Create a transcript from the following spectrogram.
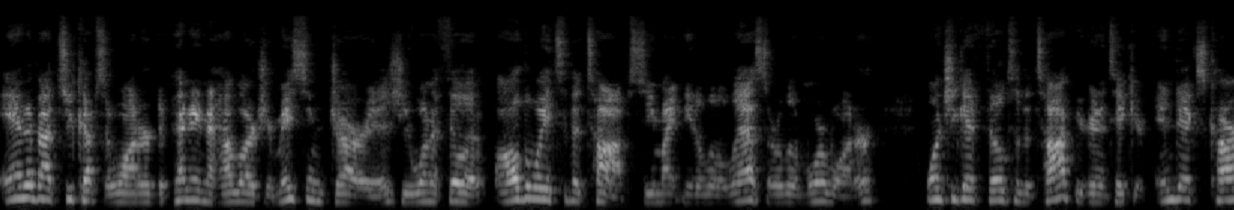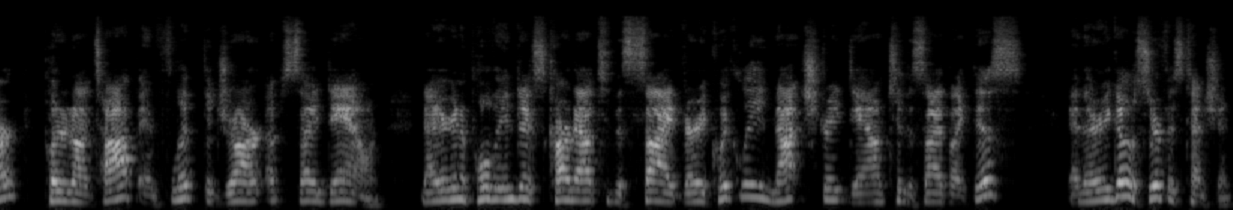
and about two cups of water, depending on how large your mason jar is. You want to fill it all the way to the top, so you might need a little less or a little more water. Once you get filled to the top, you're going to take your index card, put it on top, and flip the jar upside down. Now you're going to pull the index card out to the side very quickly, not straight down to the side like this. And there you go, surface tension.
